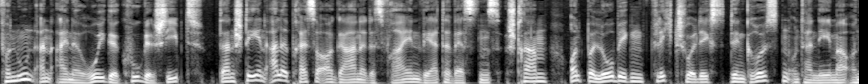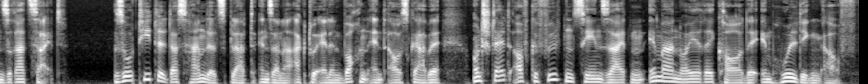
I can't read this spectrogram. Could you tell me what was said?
von nun an eine ruhige Kugel schiebt, dann stehen alle Presseorgane des freien Wertewestens stramm und belobigen pflichtschuldigst den größten Unternehmer unserer Zeit. So titelt das Handelsblatt in seiner aktuellen Wochenendausgabe und stellt auf gefühlten zehn Seiten immer neue Rekorde im Huldigen auf.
